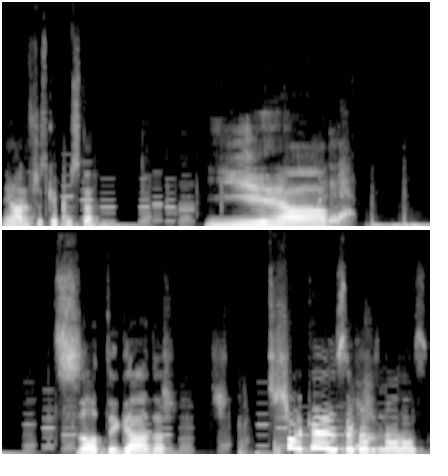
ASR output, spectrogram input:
Nie, ale wszystkie puste. Ja. Co ty gadasz? Szalkery sobie znalazł.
